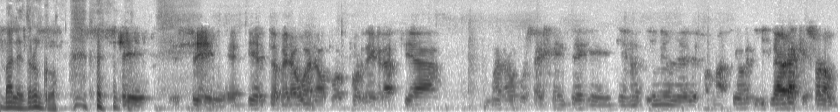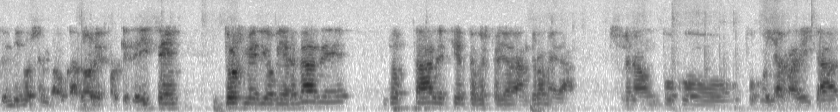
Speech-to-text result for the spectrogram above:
vale, tronco. Sí, sí, es cierto, pero bueno, pues por desgracia, bueno, pues hay gente que, no tiene de formación y la verdad es que son auténticos embaucadores, porque te dicen dos medio verdades, dos tal, es cierto que esto ya de Andrómeda suena un poco, un poco ya radical,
